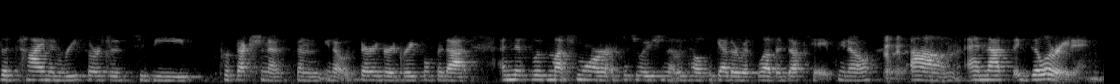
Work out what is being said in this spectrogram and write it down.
the time and resources to be perfectionists and, you know, was very, very grateful for that. And this was much more a situation that was held together with love and duct tape, you know? Okay. Um, and that's exhilarating,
